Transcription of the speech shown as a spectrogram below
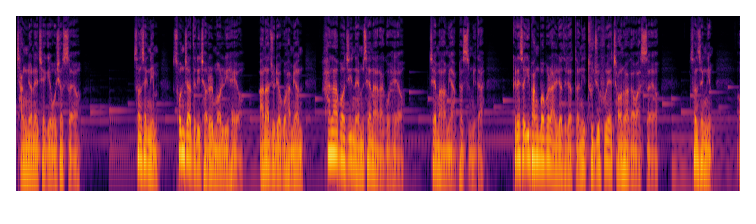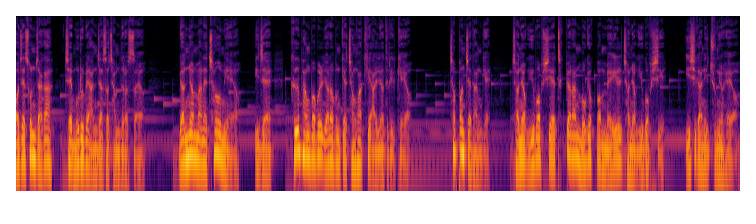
작년에 제게 오셨어요. 선생님, 손자들이 저를 멀리해요. 안아주려고 하면 할아버지 냄새나라고 해요. 제 마음이 아팠습니다. 그래서 이 방법을 알려드렸더니 두 주 후에 전화가 왔어요. 선생님, 어제 손자가 제 무릎에 앉아서 잠들었어요. 몇 년 만에 처음이에요. 이제 그 방법을 여러분께 정확히 알려드릴게요. 첫 번째 단계, 저녁 7시에 특별한 목욕법 매일 저녁 7시. 이 시간이 중요해요.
